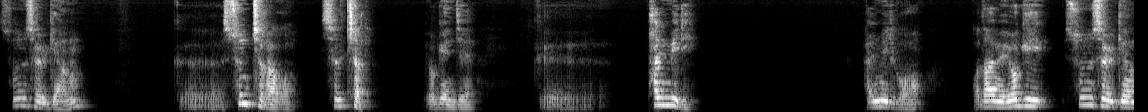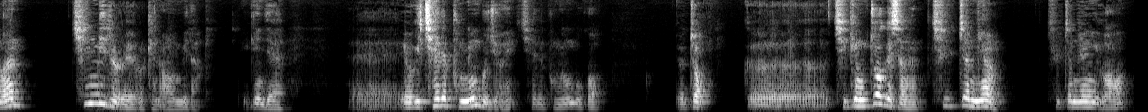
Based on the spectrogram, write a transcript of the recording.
순설경, 그 순척하고 설척, 요게 이제 그 8mm, 8mm고, 그 다음에 여기 순설경은 7mm로 이렇게 나옵니다. 이게 이제 에, 여기 최대 풍경부죠. 최대 풍경부고, 이쪽 그 지경 쪽에서는 7.0, 7.0이고,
